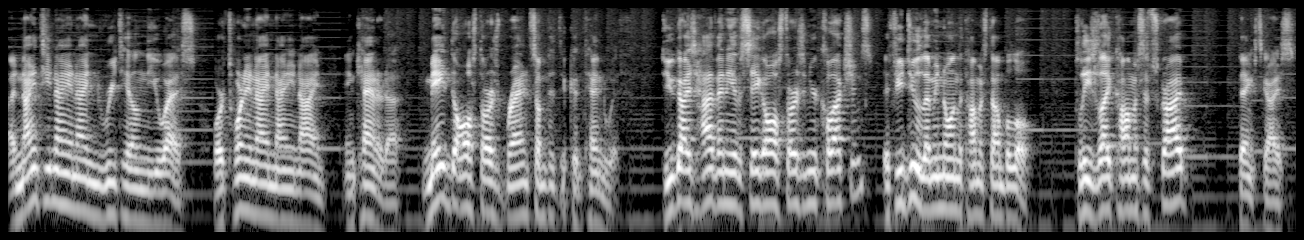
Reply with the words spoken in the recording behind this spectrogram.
A $19.99 retail in the US or $29.99 in Canada made the All Stars brand something to contend with. Do you guys have any of the Sega All Stars in your collections? If you do, let me know in the comments down below. Please like, comment, subscribe. Thanks, guys.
